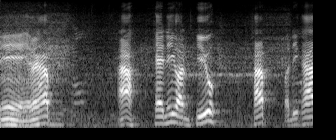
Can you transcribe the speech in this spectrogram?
นี่เห็นไหมครับอ้าวแค่นี้ก่อนหิวครับสวัสดีครับ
